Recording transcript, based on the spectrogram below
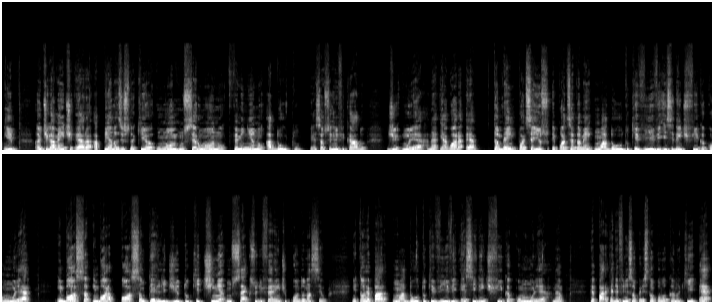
E antigamente era apenas isso daqui, ó, um, homem, um ser humano feminino adulto. Esse é o significado de mulher, né? E agora é também pode ser isso e pode ser também um adulto que vive e se identifica como mulher, embora, embora possam ter lhe dito que tinha um sexo diferente quando nasceu. Então repara, um adulto que vive e se identifica como mulher, né? Repara que a definição que eles estão colocando aqui é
